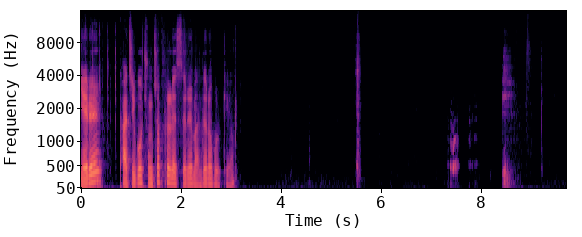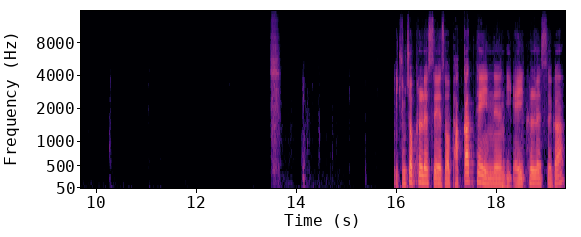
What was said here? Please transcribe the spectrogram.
얘를 가지고 중첩 클래스를 만들어 볼게요. 이 중첩 클래스에서 바깥에 있는 이 A 클래스가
